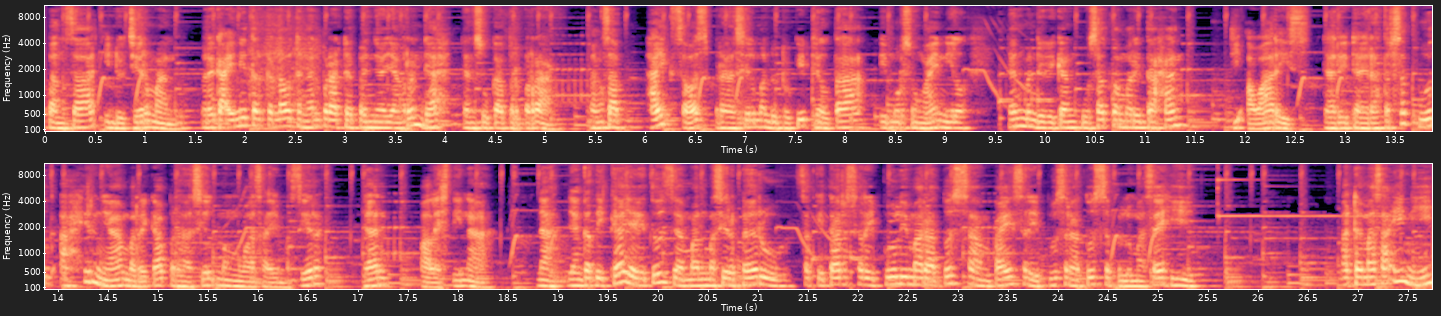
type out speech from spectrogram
bangsa Indo-Jerman. Mereka ini terkenal dengan peradabannya yang rendah dan suka berperang. Bangsa Hyksos berhasil menduduki delta timur Sungai Nil dan mendirikan pusat pemerintahan di Awaris. Dari daerah tersebut, akhirnya mereka berhasil menguasai Mesir dan Palestina. Nah, yang ketiga yaitu zaman Mesir baru, sekitar 1500 sampai 1100 sebelum Masehi. Pada masa ini,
